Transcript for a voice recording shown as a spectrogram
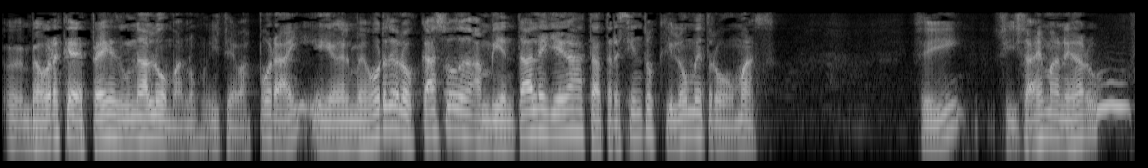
mejor es que despegues de una loma, ¿no? Y te vas por ahí, y en el mejor de los casos ambientales llegas hasta 300 kilómetros o más. ¿Sí? Si sabes manejar, uff,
